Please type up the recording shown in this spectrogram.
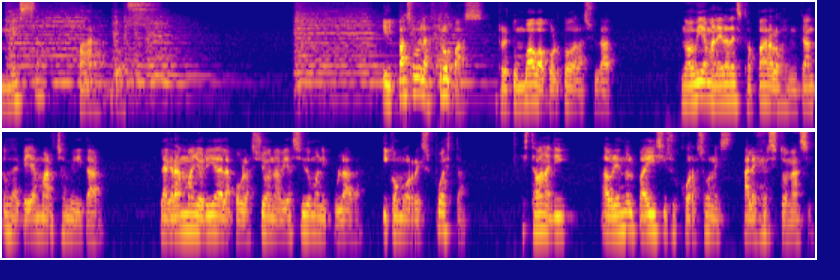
Mesa para dos. El paso de las tropas retumbaba por toda la ciudad. No había manera de escapar a los encantos de aquella marcha militar. La gran mayoría de la población había sido manipulada y como respuesta estaban allí abriendo el país y sus corazones al ejército nazi.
